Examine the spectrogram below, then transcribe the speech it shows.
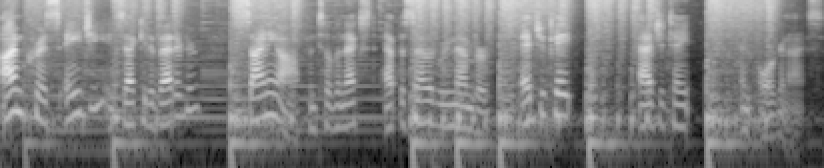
I'm Chris Agee, executive editor, signing off until the next episode. Remember, educate, agitate, and organize.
